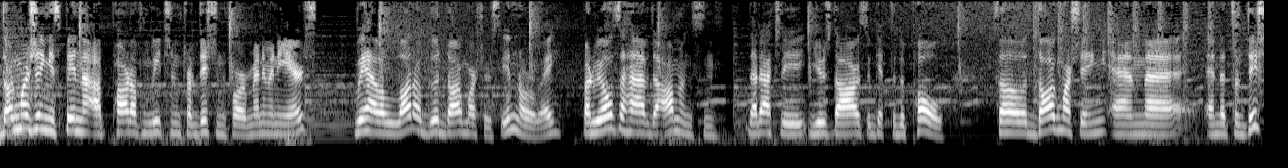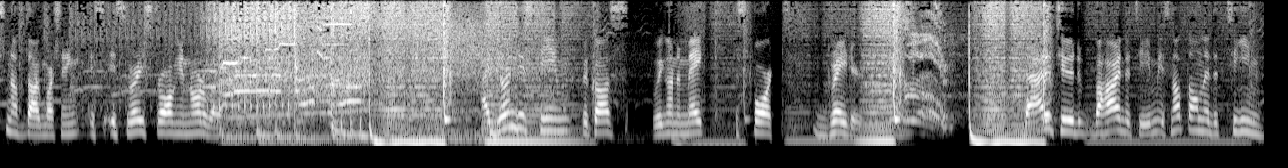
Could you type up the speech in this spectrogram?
Dog mushing has been a part of Norwegian tradition for many, many years. We have a lot of good dog mushers in Norway, but we also have the Amundsen that actually use dogs to get to the pole. So dog mushing and, uh, and the tradition of dog mushing is, is very strong in Norway. I joined this team because we're going to make the sport greater. Attitude behind the team is not only the team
